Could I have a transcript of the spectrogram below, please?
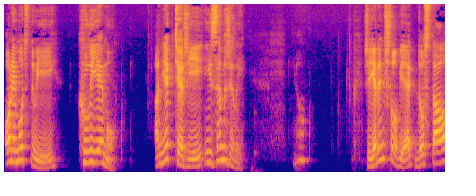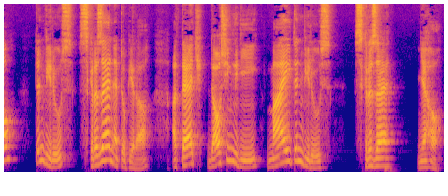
onemocňují kvůli jemu. A někteří i zemřeli. No. Že jeden člověk dostal ten virus skrze netopíra a teď další lidi mají ten virus skrze něho.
